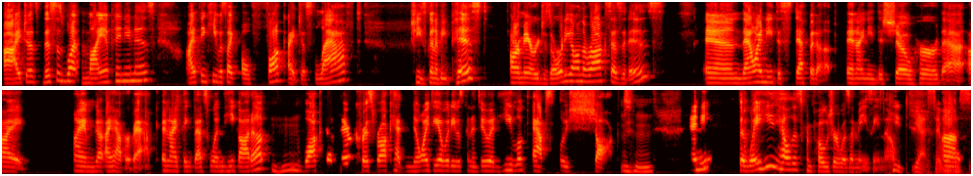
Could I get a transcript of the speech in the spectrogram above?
I just this is what my opinion is. I think he was like, "Oh fuck!" I just laughed. She's gonna be pissed. Our marriage is already on the rocks as it is and now I need to step it up and I need to show her that I I am I have her back. And I think that's when he got up, Mhm, walked up there. Chris Rock had no idea what he was going to do and he looked absolutely shocked. mhm. And he the way he held his composure was amazing though. He, yes, it Uh, was.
